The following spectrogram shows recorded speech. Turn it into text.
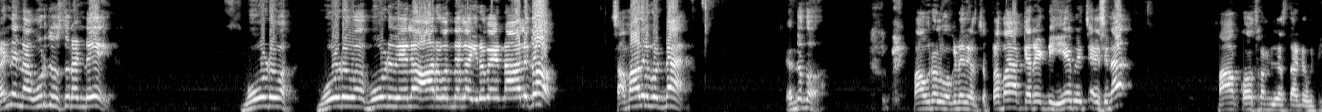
రండి నా ఊరు చూస్తురండి మూడు మూడు మూడు వేల ఆరు వందల ఇరవై నాలుగు. సమాధులు కొట్టినా. ఎందుకు? మా ఊరోళ్ళకి ఒకటే తెలుసు. ప్రభాకర్ రెడ్డి ఏమి చేసినా మా కోసం చేస్తాడు ఒకటి.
